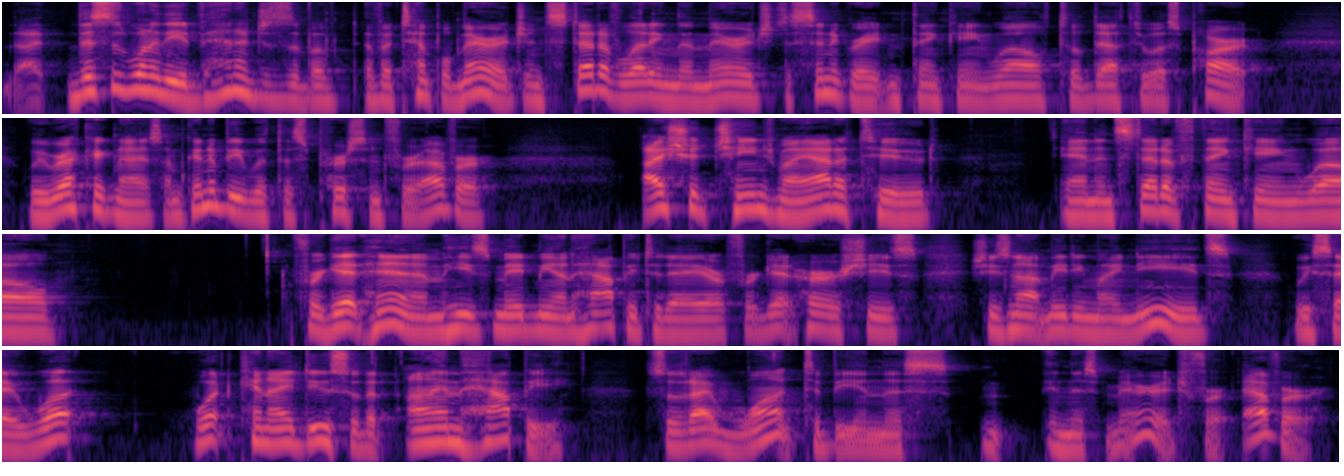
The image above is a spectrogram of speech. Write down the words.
uh, this is one of the advantages of a, of a temple marriage. Instead of letting the marriage disintegrate and thinking, well, till death do us part, we recognize I'm going to be with this person forever. I should change my attitude. And instead of thinking, well, forget him, he's made me unhappy today, or forget her, she's she's not meeting my needs, we say, what what can I do so that I'm happy, so that I want to be in this in this marriage forever?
